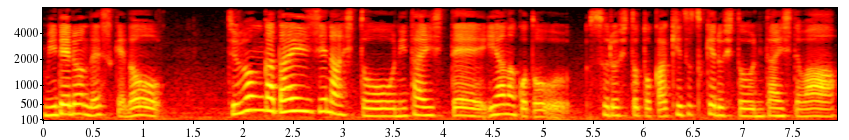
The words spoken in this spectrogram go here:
見れるんですけど自分が大事な人に対して嫌なことをする人とか傷つける人に対しては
